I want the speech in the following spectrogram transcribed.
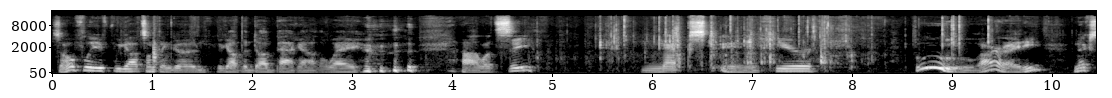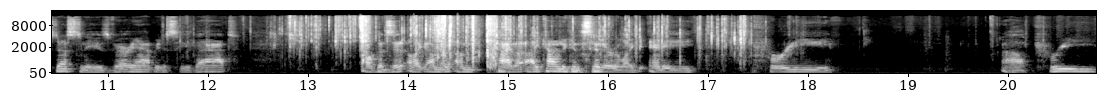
So hopefully if we got something good, we got the dud pack out of the way. uh, let's see. Next in here. Ooh, alrighty. Next Destiny is very happy to see that. I'll consider like I'm I'm kind of I kind of consider like any pre uh pre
